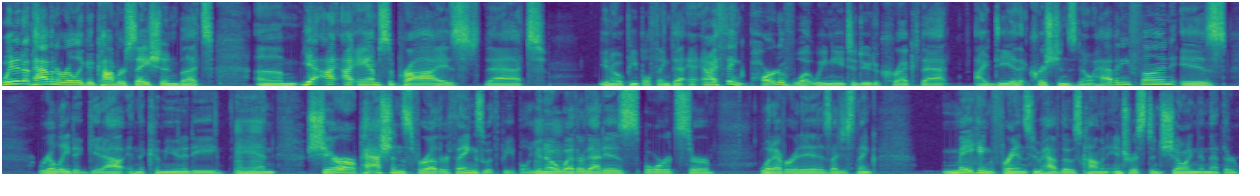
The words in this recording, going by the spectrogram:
we ended up having a really good conversation. But um, yeah, I, I am surprised that you know people think that, and I think part of what we need to do to correct that idea that Christians don't have any fun is really to get out in the community Mm-hmm. and share our passions for other things with people. You know, Mm-hmm. whether that is sports or whatever it is. I just think making friends who have those common interests and showing them that they're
